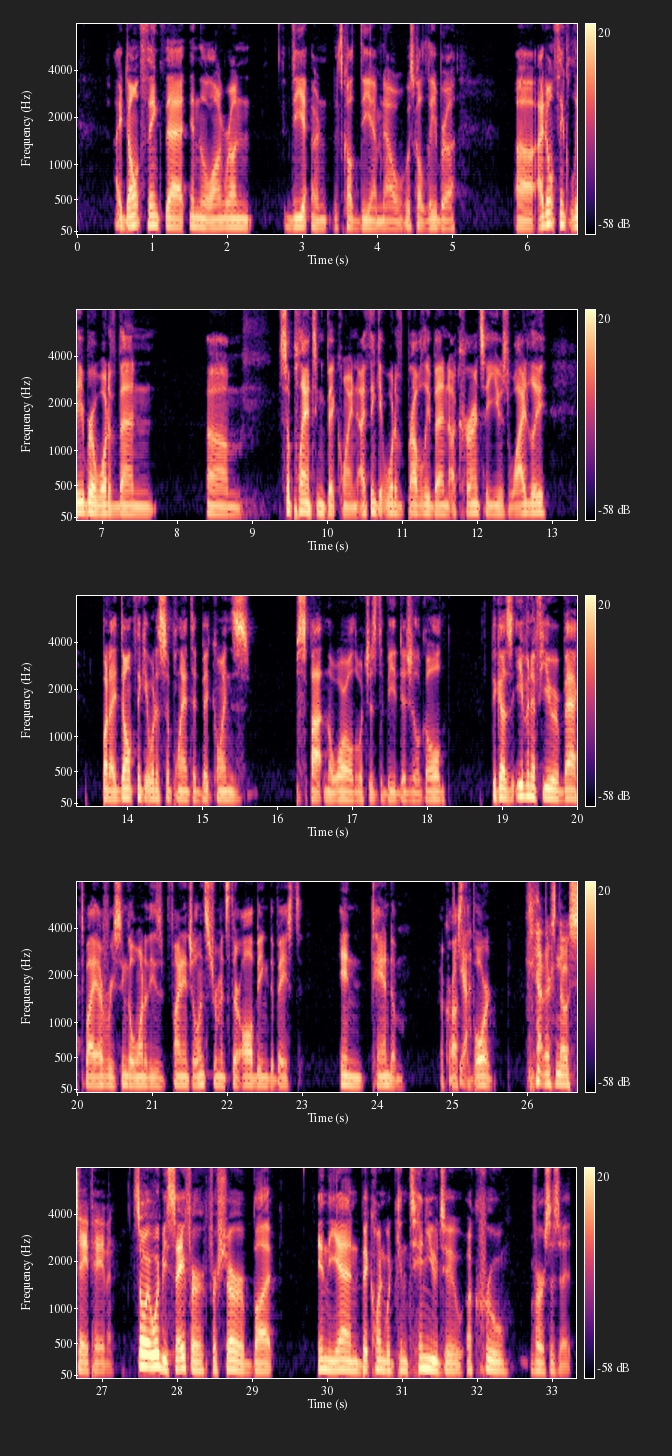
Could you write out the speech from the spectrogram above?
I don't think that in the long run, D, it's called Diem now. It was called Libra. Uh, I don't think Libra would have been um, supplanting Bitcoin. I think it would have probably been a currency used widely, but I don't think it would have supplanted Bitcoin's spot in the world, which is to be digital gold. Because even if you are backed by every single one of these financial instruments, they're all being debased in tandem across yeah. the board. Yeah, there's no safe haven. So it would be safer for sure, but in the end, Bitcoin would continue to accrue versus it.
